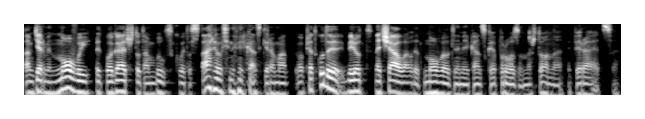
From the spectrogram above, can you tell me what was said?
Там термин «новый» предполагает, что там был какой-то старый латиноамериканский роман. Вообще откуда берет начало вот эта новая латиноамериканская проза? На что она опирается?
